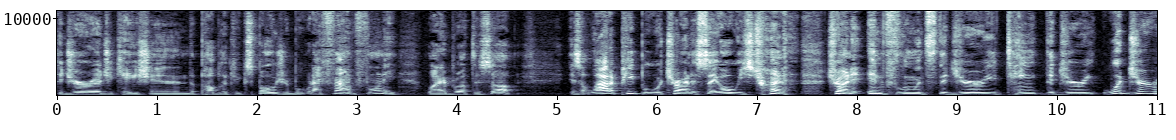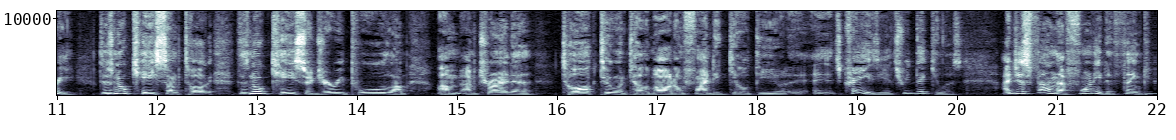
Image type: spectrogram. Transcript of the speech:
the juror education the public exposure but what i found funny why i brought this up is a lot of people were trying to say, oh, he's trying to trying to influence the jury, taint the jury. What jury? There's no case I'm talking. There's no case or jury pool. I'm I'm I'm trying to talk to and tell them, oh, don't find it guilty. It's crazy. It's ridiculous. I just found that funny to think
